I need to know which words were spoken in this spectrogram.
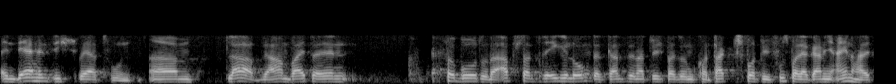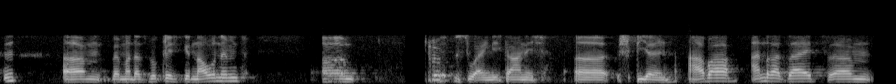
in der Hinsicht schwer tun. Ähm, klar, wir haben weiterhin Kontaktverbot oder Abstandsregelung. Das Ganze natürlich bei so einem Kontaktsport wie Fußball ja gar nicht einhalten. Ähm, wenn man das wirklich genau nimmt, ähm, dürftest du eigentlich gar nicht äh, spielen. Aber andererseits, ähm,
